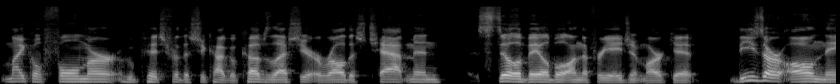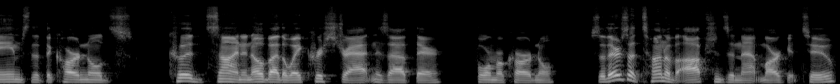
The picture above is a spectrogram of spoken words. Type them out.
Michael Fulmer, who pitched for the Chicago Cubs last year, Aroldis Chapman, still available on the free agent market. These are all names that the Cardinals could sign. And oh, by the way, Chris Stratton is out there, former Cardinal. So there's a ton of options in that market too.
